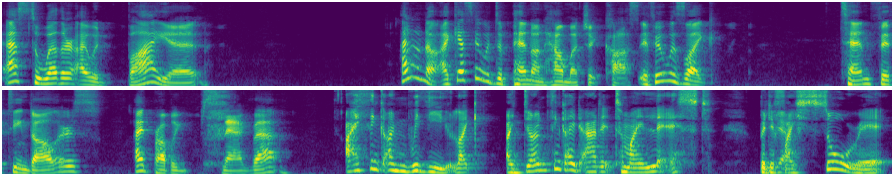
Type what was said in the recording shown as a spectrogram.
as to whether I would buy it, I don't know. I guess it would depend on how much it costs. If it was like 10 dollars, I'd probably snag that. I think I'm with you. Like, I don't think I'd add it to my list, but if Yeah. I saw it,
